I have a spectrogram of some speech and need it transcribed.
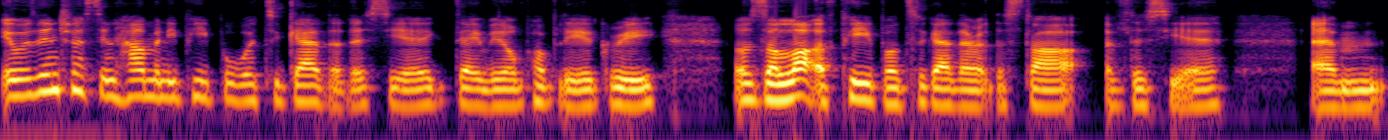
it was interesting how many people were together this year. Damian will probably agree. There was a lot of people together at the start of this year. Um,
